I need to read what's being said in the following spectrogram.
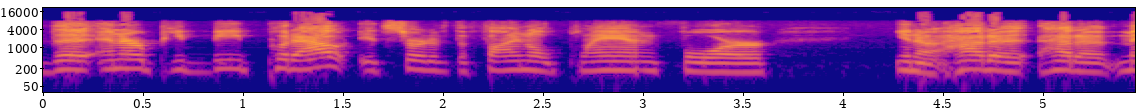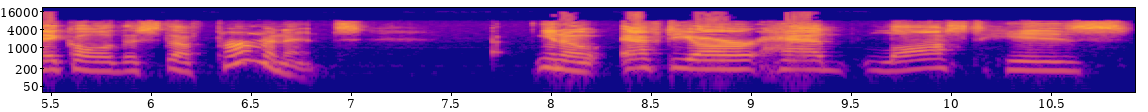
the NRPB put out its sort of the final plan for you know how to how to make all of this stuff permanent you know FDR had lost his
